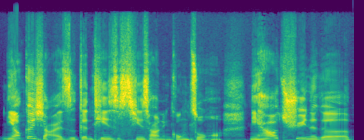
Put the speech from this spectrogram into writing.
你要跟小孩子、跟青青少年工作哈，你还要去那个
